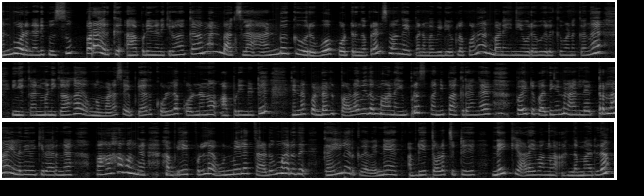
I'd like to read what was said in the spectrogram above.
அன்போட நடிப்பு சூப்பராக இருக்குது அப்படின்னு நினைக்கிறவங்க கமெண்ட் பாக்ஸில் அன்புக்கு ஒரு ஓ போட்டுருங்க. ஃப்ரெண்ட்ஸ் வாங்க இப்போ நம்ம வீடியோக்குள்ளே போனால் அன்பான இனிய உறவுகளுக்கு வணக்கங்க. இங்கே கண்மணிக்காக உங்கள் மனசை எப்படியாவது கொல்ல கொள்ளணும் அப்படின்னுட்டு என்ன பண்ணுறாரு பலவிதமான இம்ப்ரெஸ் பண்ணி பார்க்குறாங்க போயிட்டு பார்த்தீங்கன்னா லெட்டர்லாம் எழுதி வைக்கிறாருங்க. பாவங்க அப்படியே புள்ள உண்மையிலே தடுமாறுது. கையில் இருக்கிற வெண்ணெயை அப்படியே தொலைச்சிட்டு நெய்க்கு அலைவாங்களாம். அந்த மாதிரி தான்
